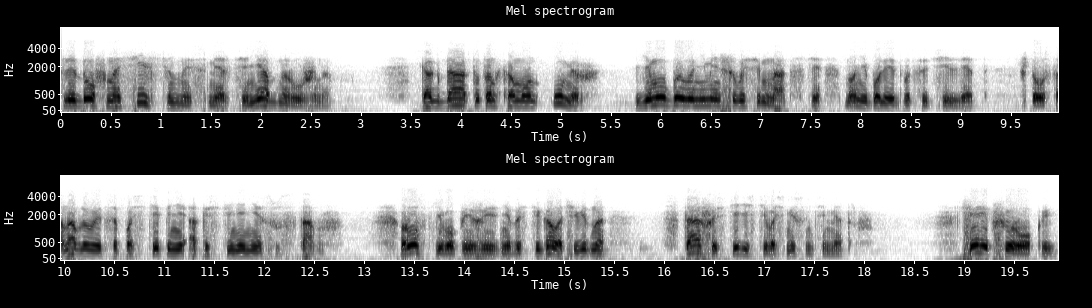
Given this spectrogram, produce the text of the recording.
следов насильственной смерти не обнаружено. Когда Тутанхамон умер, ему было не меньше 18, но не более 20 лет, что устанавливается по степени окостенения суставов. Рост его при жизни достигал, очевидно, 168 сантиметров. Череп широкий,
